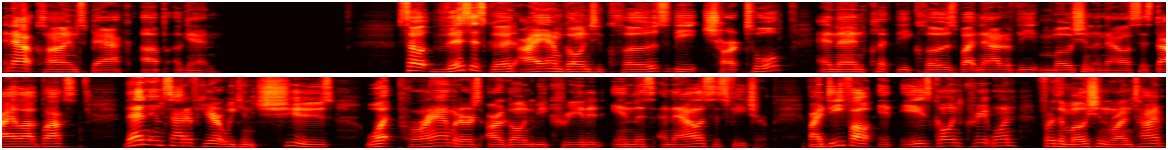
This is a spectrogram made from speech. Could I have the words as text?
and now it climbs back up again. So this is good. I am going to close the chart tool and then click the close button out of the motion analysis dialog box. Then inside of here, we can choose what parameters are going to be created in this analysis feature. By default, it is going to create one for the motion runtime.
